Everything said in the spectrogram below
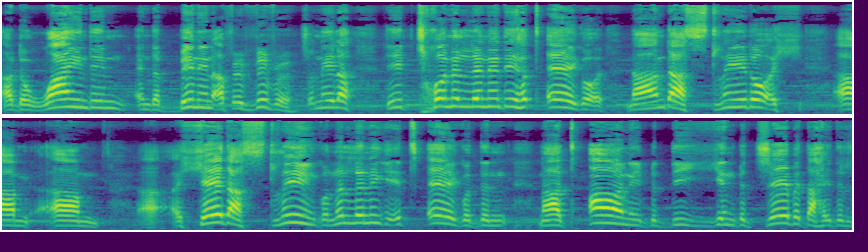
of the winding and the binning of a river. So nila di tonelene di hot ego. Nanda slido um um Heda sling og nilling it ego den nat ani bedigin bejebe da hedel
